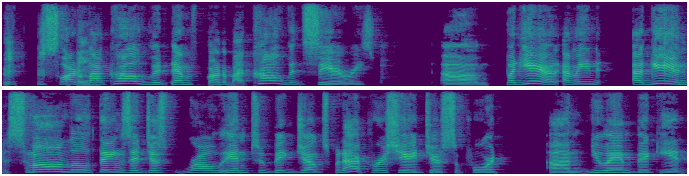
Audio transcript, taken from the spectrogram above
It's part of my COVID. That was part of my COVID series. Um, but yeah, I mean, again, small little things that just roll into big jokes. But I appreciate your support, um, you and Vicky and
